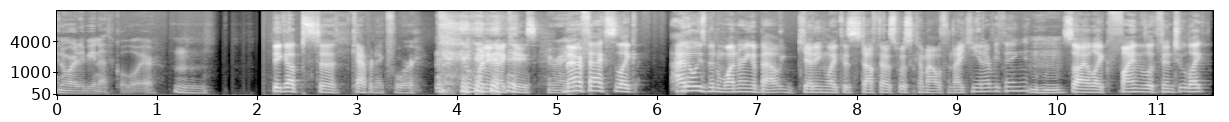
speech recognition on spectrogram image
in order to be an ethical lawyer Mm. big ups to Kaepernick for winning that case. Right. Matter of fact, like I'd always been wondering about getting like his stuff that was supposed to come out with Nike and everything. Mm-hmm. So I like finally looked into. Like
